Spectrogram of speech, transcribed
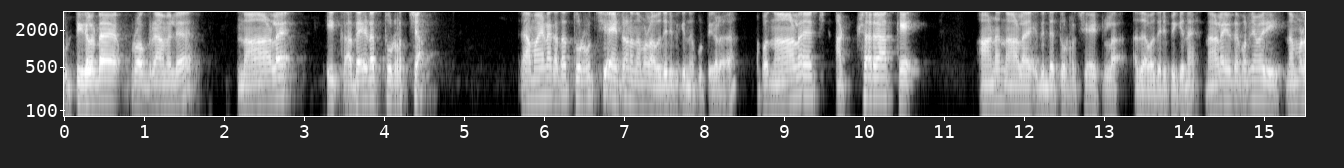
കുട്ടികളുടെ പ്രോഗ്രാമിൽ നാളെ ഈ കഥയുടെ തുടർച്ച രാമായണ കഥ തുടർച്ചയായിട്ടാണ് നമ്മൾ അവതരിപ്പിക്കുന്നത് കുട്ടികൾ അപ്പൊ നാളെ അക്ഷര കെ ആണ് നാളെ ഇതിന്റെ തുടർച്ചയായിട്ടുള്ള അത് അവതരിപ്പിക്കുന്നത്. നാളെ ഇത് പറഞ്ഞ മാതിരി നമ്മൾ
